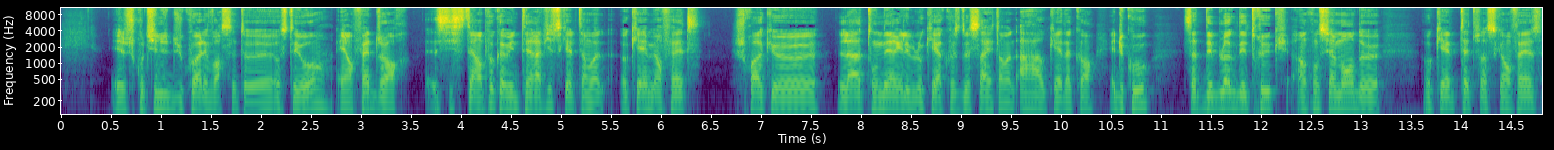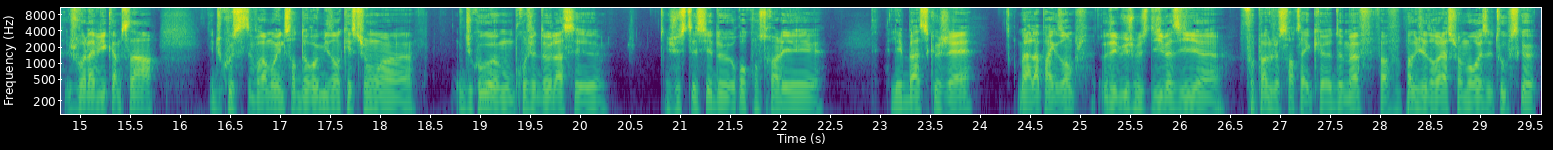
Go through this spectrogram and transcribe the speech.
Et je continue du coup à aller voir cette euh, ostéo. Et en fait, genre, si c'était un peu comme une thérapie, parce qu'elle était en mode, ok, mais en fait, je crois que là, ton nerf, il est bloqué à cause de ça. Et t'es en mode, ah, ok, d'accord. Et du coup, ça te débloque des trucs inconsciemment de, ok, peut-être parce qu'en fait, je vois la vie comme ça. Et du coup, c'est vraiment une sorte de remise en question. euh. Du coup, euh, mon projet 2, là, c'est juste essayer de reconstruire les, les bases que j'ai. Bah là, par exemple, au début, je me suis dit, vas-y, euh, faut pas que je sorte avec deux meufs. Enfin, faut pas que j'ai de relations amoureuses et tout, parce que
